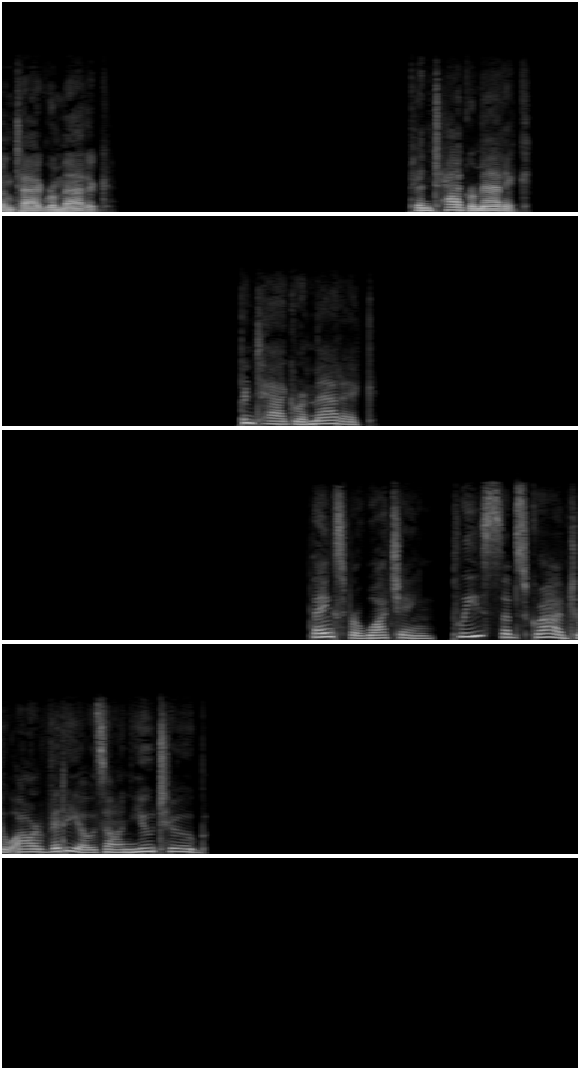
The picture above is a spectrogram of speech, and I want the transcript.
Pentagrammatic. Pentagrammatic. Pentagrammatic. Thanks for watching. Please subscribe to our videos on YouTube.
